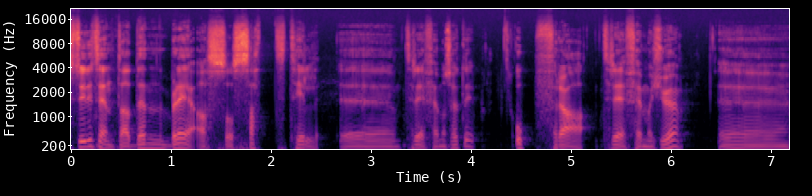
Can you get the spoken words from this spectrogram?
styringsrenta den ble altså satt til eh, 3,75, opp fra 3,25. Eh,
